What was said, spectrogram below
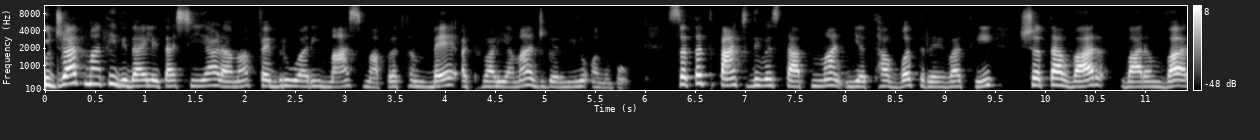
ગુજરાતમાંથી વિદાય લેતા શિયાળામાં ફેબ્રુઆરી માસમાં પ્રથમ બે અઠવાડિયામાં જ ગરમીનો અનુભવ. સતત પાંચ દિવસ તાપમાન યથાવત રહેવાથી શતાવાર વારંવાર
